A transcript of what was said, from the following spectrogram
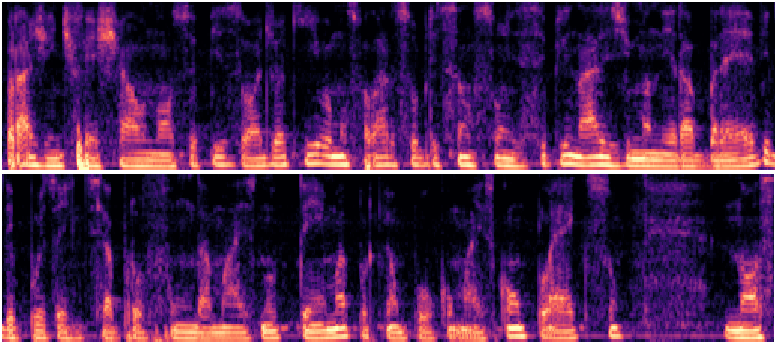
Para a gente fechar o nosso episódio aqui, vamos falar sobre sanções disciplinares de maneira breve, depois a gente se aprofunda mais no tema, porque é um pouco mais complexo. Nós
